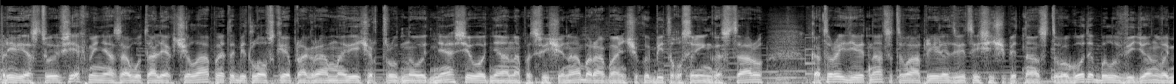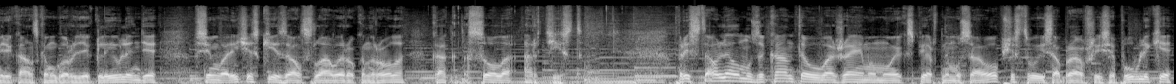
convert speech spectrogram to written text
Приветствую всех, меня зовут Олег Челап. Это битловская программа «Вечер трудного дня». Сегодня она посвящена барабанщику Битлз Ринго Стару, который 19 апреля 2015 года был введен в американском городе Кливленде в символический зал славы рок-н-ролла как соло-артист представлял музыканта уважаемому экспертному сообществу и собравшейся публике,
